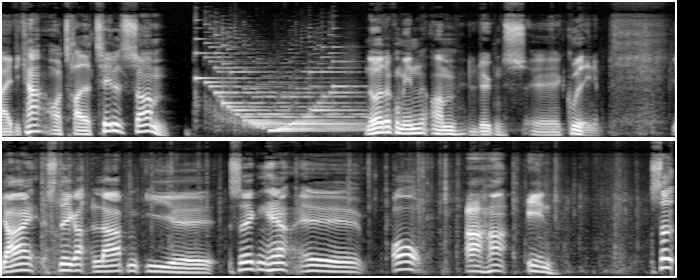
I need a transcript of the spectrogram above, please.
lege vikar og træde til som noget, der kunne minde om lykkens uh, gudinde. Jeg stikker lappen i uh, sækken her, uh, og jeg har en sæd.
